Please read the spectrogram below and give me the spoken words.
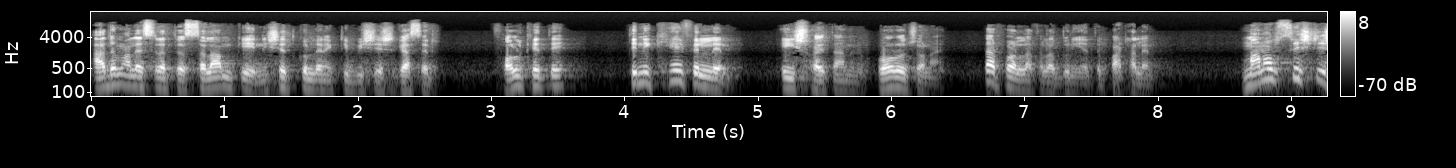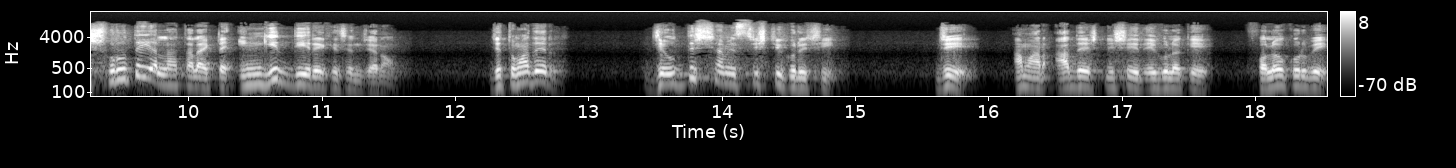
আদম আলাহ সাল্লাতামকে নিষেধ করলেন একটি বিশেষ গাছের ফল খেতে। তিনি খেয়ে ফেললেন এই শয়তানের প্ররোচনায়। তারপর আল্লাহ তালা দুনিয়াতে পাঠালেন। মানব সৃষ্টির শুরুতেই আল্লাহ তালা একটা ইঙ্গিত দিয়ে রেখেছেন যেন, যে তোমাদের যে উদ্দেশ্যে আমি সৃষ্টি করেছি, যে আমার আদেশ, নিষেধ এগুলোকে ফলো করবে,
